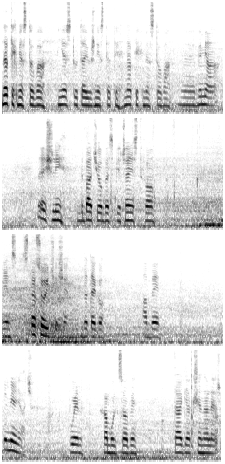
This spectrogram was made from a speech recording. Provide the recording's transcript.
natychmiastowa, jest tutaj już niestety natychmiastowa y, wymiana. No, Jeśli dbacie o bezpieczeństwo, więc stosujcie się do tego, aby wymieniać płyn hamulcowy tak jak się należy.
